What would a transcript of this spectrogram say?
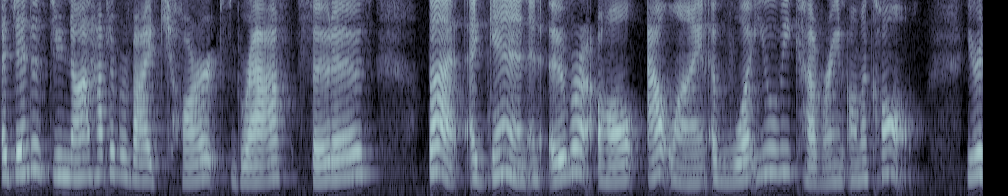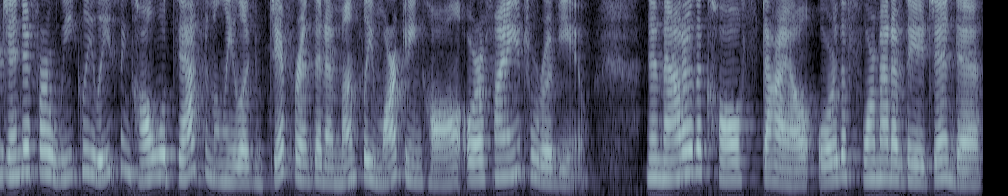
Agendas do not have to provide charts, graphs, photos but again, an overall outline of what you will be covering on the call. Your agenda for a weekly leasing call will definitely look different than a monthly marketing call or a financial review. No matter the call style or the format of the agenda,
